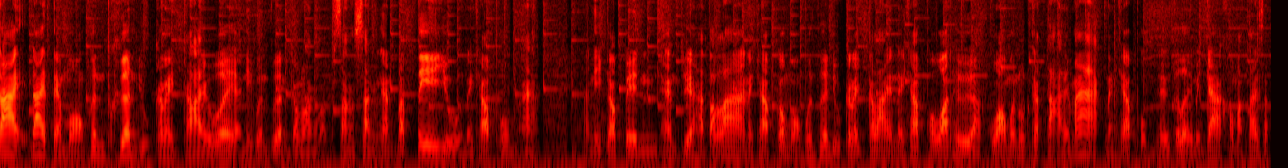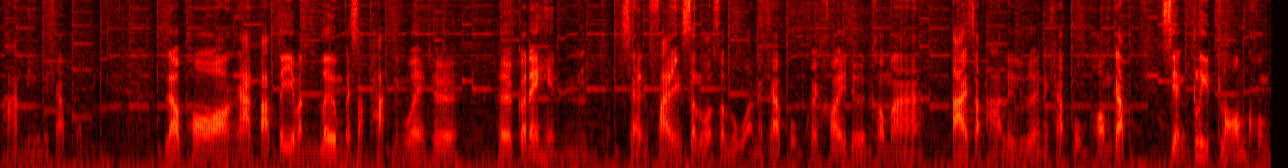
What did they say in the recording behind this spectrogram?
ได้ได้แต่มองเพื่อนๆอยู่ไกลๆเว้ยอันนี้เพื่อนๆกำลังแบบสังสรรค์งานปาร์ตี้อยู่นะครับผมอะอันนี้ก็เป็นแอนเดรียฮาตาล่านะครับก็มองเพื่อนๆอยู่ไกลๆนะครับเพราะว่าเธอกลัวมนุษย์กระต่ายมากนะครับผมเธอก็เลยไม่กล้าเข้ามาใต้สะพานนี้นะครับผมแล้วพองานปาร์ตี้มันเริ่มไปสักพักหนึ่งเว้ยเธอ เธอก็ได้เห็นแสงไฟสลัวๆนะครับผมค่อยๆเดินเข้ามาใต้สะพานเรื่อยๆนะครับผมพร้อมกับเสียงกรีดร้องของเ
